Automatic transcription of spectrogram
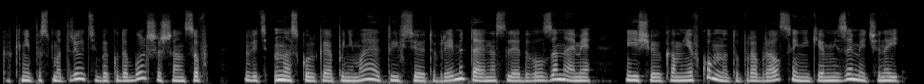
Как ни посмотри, у тебя куда больше шансов. Ведь, насколько я понимаю, ты все это время тайно следовал за нами. Еще и ко мне в комнату пробрался, никем не замеченный.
